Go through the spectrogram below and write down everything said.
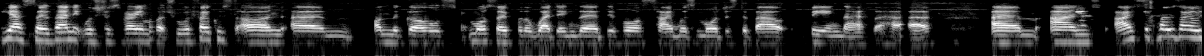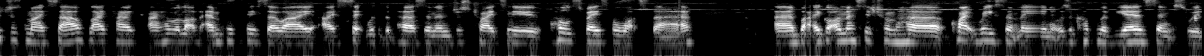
yeah, so then it was just very much we were focused on um, on the goals more so for the wedding. The divorce time was more just about being there for her. Um, and I suppose I was just myself. Like I, I have a lot of empathy, so I, I sit with the person and just try to hold space for what's there. Um, but I got a message from her quite recently, and it was a couple of years since we'd,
